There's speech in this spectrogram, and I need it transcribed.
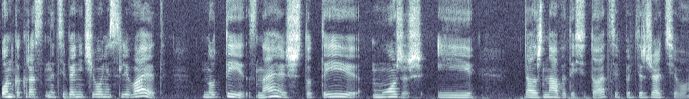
он как раз на тебя ничего не сливает, но ты знаешь, что ты можешь и должна в этой ситуации поддержать его.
